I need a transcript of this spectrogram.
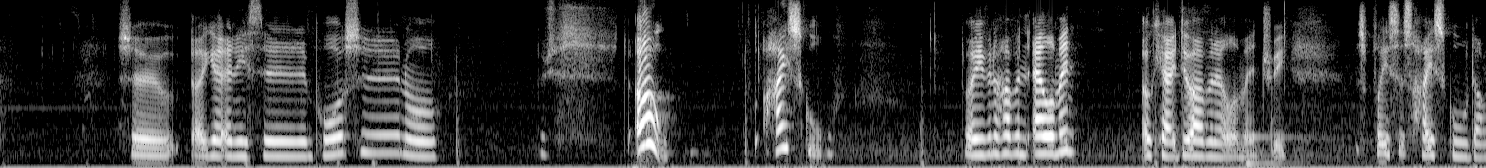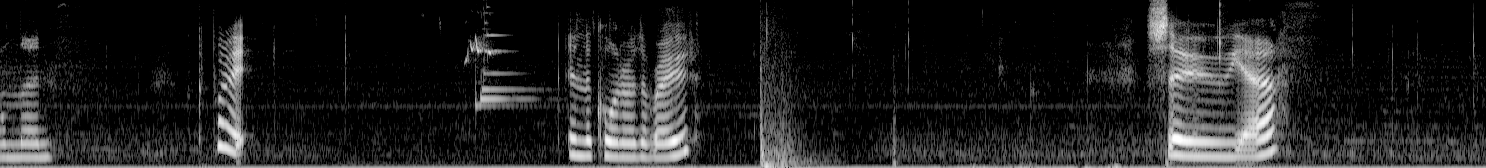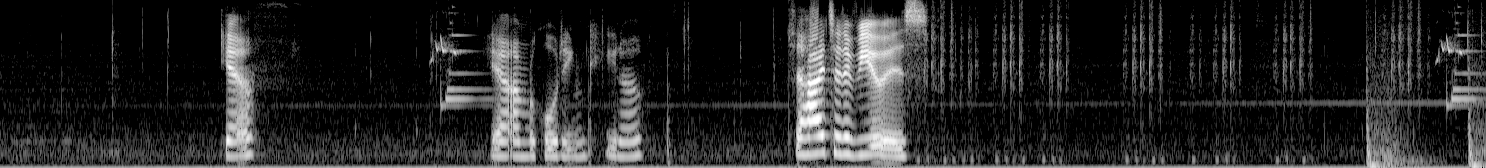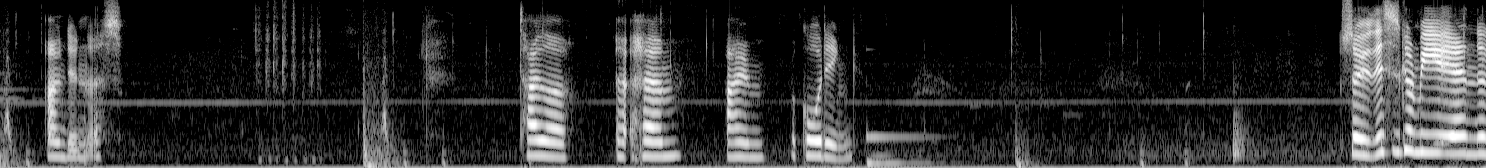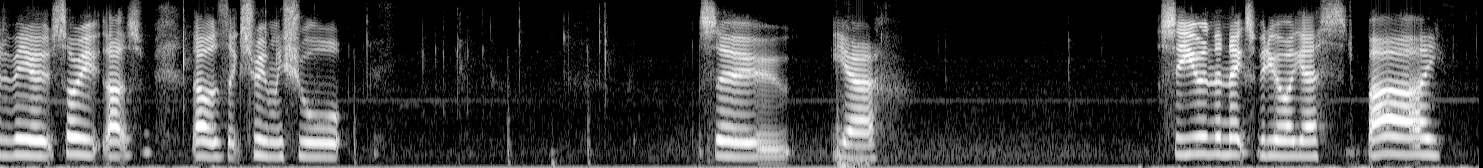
So, I get anything important or just oh, high school. Do I even have an element? Okay, I do have an elementary. This place is high school down then. I could put it in the corner of the road. So, yeah. Yeah. Yeah, I'm recording, you know. Say hi to the viewers. I'm doing this. Tyler, at home, I'm recording. So this is gonna be the end of the video. Sorry, that's that was extremely short. So yeah. See you in the next video, I guess. Bye.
